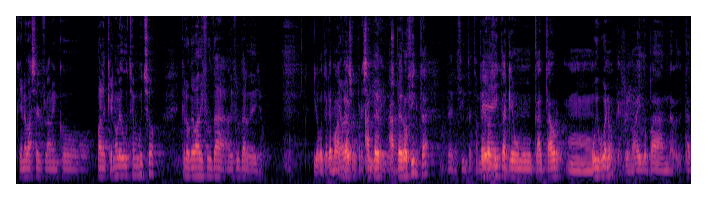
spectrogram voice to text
que no va a ser flamenco, para el que no le guste mucho, creo que va a disfrutar, a disfrutar de ello. Y luego tenemos Y a Pedro, Pedro- a Pedro Cinta, Pedro Cintas también. Pedro Cinta, que es un cantador muy bueno, que se nos ha ido para está,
